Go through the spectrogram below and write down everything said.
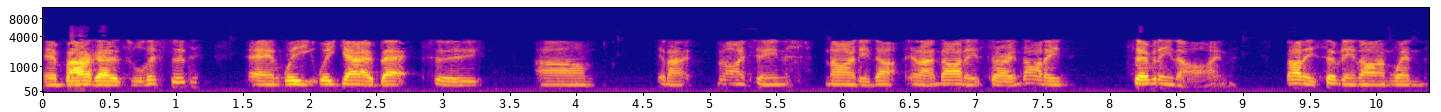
embargoes were lifted, and we we go back to um, you know 1999, you know 19 sorry 1979, 1979 when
